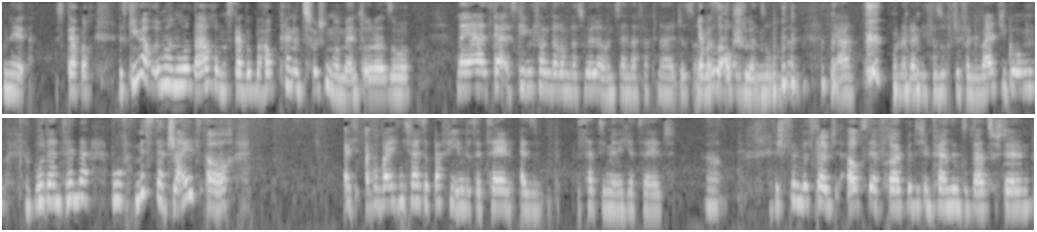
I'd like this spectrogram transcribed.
nee. Es gab auch, es ging auch immer nur darum, es gab überhaupt keine Zwischenmomente oder so. Naja, es, gab, es ging schon darum, dass Wille und Sender verknallt ist. ja, aber das ist auch schlimm. So ja, oder dann die versuchte Vergewaltigung, wo dann Sender, wo Mr. Giles auch, ich, wobei ich nicht weiß, ob Buffy ihm das erzählen, also das hat sie mir nicht erzählt. Ja. Ich finde das, glaube ich, auch sehr fragwürdig im Fernsehen so darzustellen,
